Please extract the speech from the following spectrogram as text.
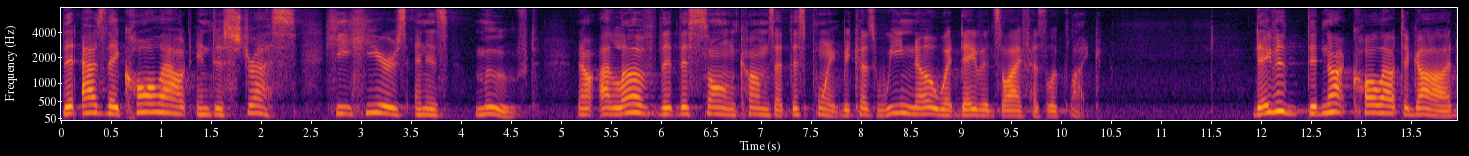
That as they call out in distress, he hears and is moved. Now, I love that this song comes at this point because we know what David's life has looked like. David did not call out to God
